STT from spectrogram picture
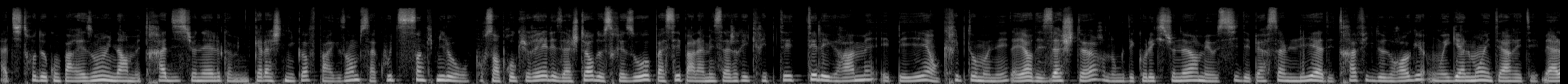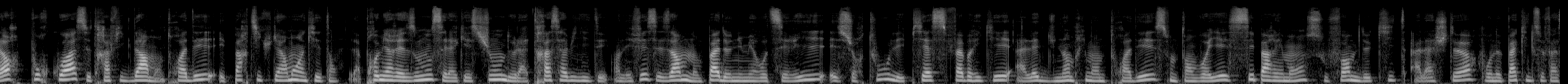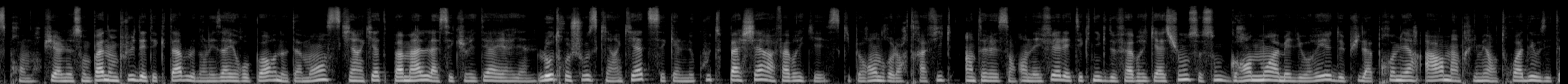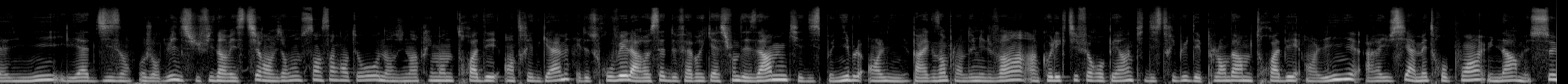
À titre de comparaison, une arme traditionnelle comme une Kalachnikov par exemple, ça coûte 5000 euros. Pour s'en procurer, les acheteurs de ce réseau passaient par la messagerie cryptée Telegram et payaient en crypto-monnaie. D'ailleurs, des acheteurs, donc des collectionneurs mais aussi des personnes liées à des trafics de drogue, ont également été arrêtés. Mais alors, pourquoi ce trafic d'armes en 3D est particulièrement inquiétant? La première raison, c'est la question de la traçabilité. En effet, ces armes n'ont pas de numéro de série et surtout, les pièces fabriquées à l'aide d'une imprimante 3D sont envoyées séparément sous forme de kit à l'acheteur pour ne pas qu'il se fasse prendre. Puis elles ne sont pas non plus détectables dans les aéroports notamment, ce qui inquiète pas mal la sécurité aérienne. L'autre chose qui inquiète, c'est qu'elles ne coûtent pas cher à fabriquer, ce qui peut rendre leur trafic intéressant. En effet, les techniques de fabrication se sont grandement améliorées depuis la première arme imprimée en 3D aux États-Unis il y a 10 ans. Aujourd'hui, il suffit d'investir environ 150 euros dans une imprimante 3D entrée de gamme et de trouver la recette de fabrication des armes qui est disponible en ligne. Par exemple, en 2020, un collectif européen qui distribue des plans d'armes 3D en ligne a réussi à mettre au point une arme semi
